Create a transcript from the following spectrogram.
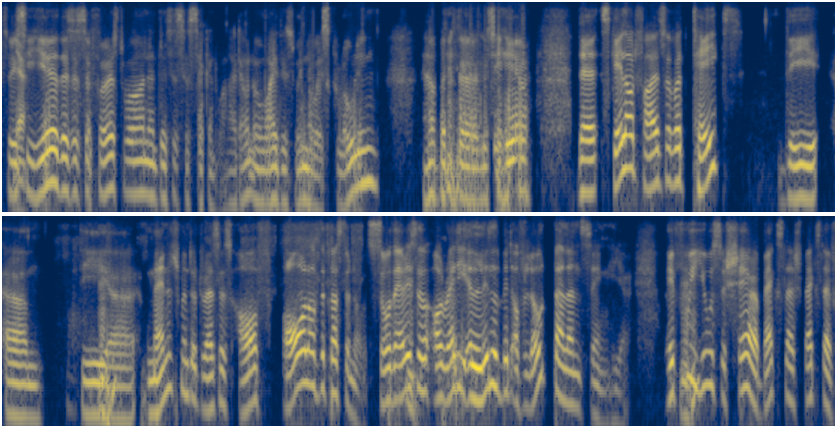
So you Yeah. see here, this is the first one and this is the second one. I don't know why this window is scrolling. Yeah, but uh, you see here, the scale out file server takes the um, the Mhm. uh, management addresses of all of the cluster nodes. So there is a, already a little bit of load balancing here. If we use a share backslash backslash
